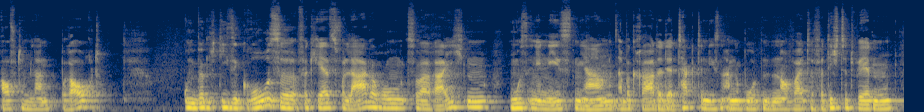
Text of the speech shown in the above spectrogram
auf dem Land braucht. Um wirklich diese große Verkehrsverlagerung zu erreichen, muss in den nächsten Jahren aber gerade der Takt in diesen Angeboten noch weiter verdichtet werden.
